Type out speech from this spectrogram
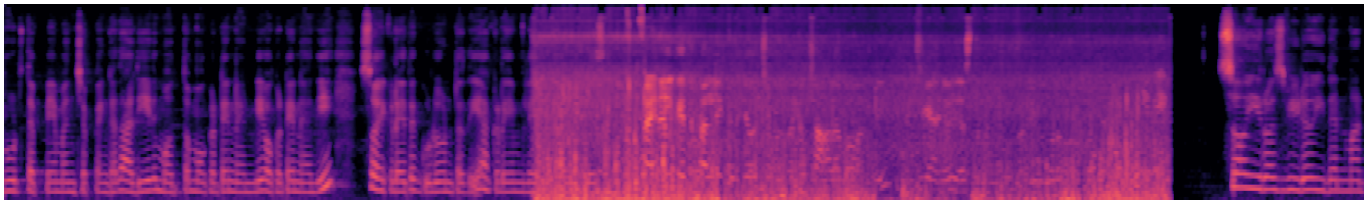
రూట్ తెప్పేయమని చెప్పాం కదా అది ఇది మొత్తం ఒకటేనండి ఒకటే నది. సో ఇక్కడైతే గుడి ఉంటుంది. అక్కడ ఏం లేదు. ఖాళీ ప్లేస్. ఫైనల్గా అయితే మళ్ళీ ఇక్కడికి వచ్చాము చాలా బాగుంది. మంచిగా ఎంజాయ్ చేస్తాం సో ఈరోజు వీడియో ఇదనమాట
